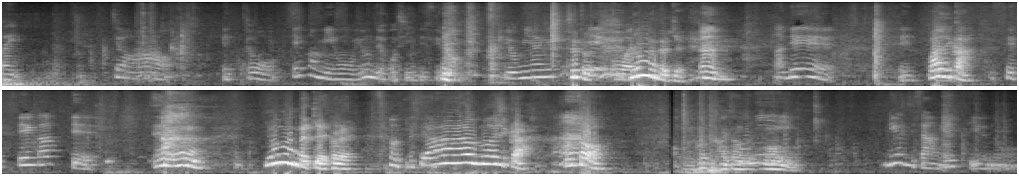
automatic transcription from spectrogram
はい。じゃあえっと手紙を読んでほしいんですよ。読み上げて終わ読りむんだっけ？うん。あでえっとマジか。設定があって。えうん。読むんだっけこれいやーマジか。本当。なんて書いたここんだに「リュウジさんへ」っていうのを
